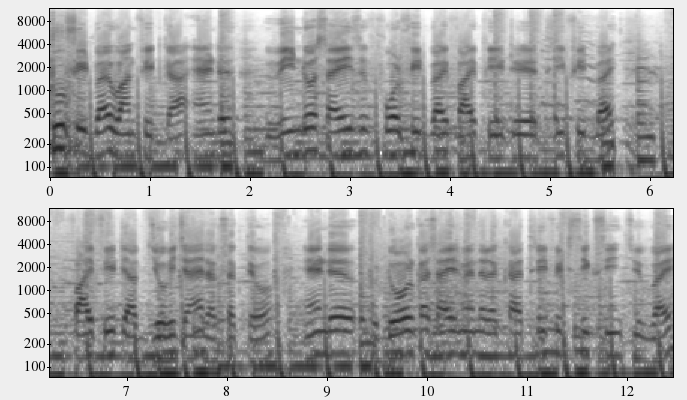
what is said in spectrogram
two feet by one feet का and window size four feet by five feet three feet by five feet आप जो भी चाहें रख सकते हो। एंड डोर का साइज़ मैंने रखा है three feet six inch by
